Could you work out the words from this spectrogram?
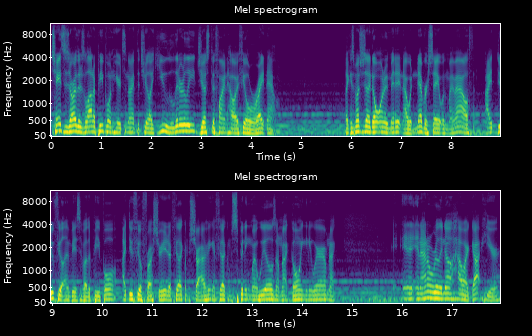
chances are there's a lot of people in here tonight that you're like, you literally just defined how I feel right now. Like, as much as I don't want to admit it, and I would never say it with my mouth, I do feel envious of other people. I do feel frustrated. I feel like I'm striving. I feel like I'm spinning my wheels. I'm not going anywhere. I'm not. And, and I don't really know how I got here.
